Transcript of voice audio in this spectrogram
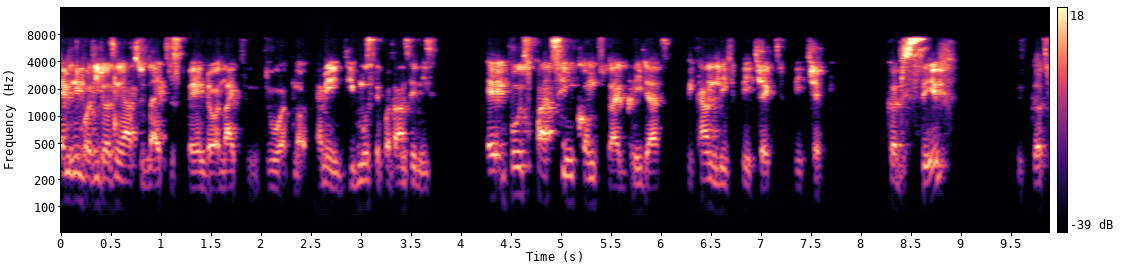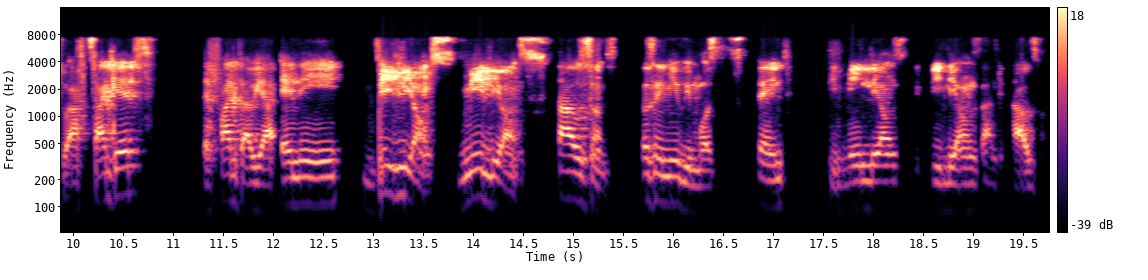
Anybody doesn't have to like to spend or like to do whatnot. I mean, the most important thing is eh, both parties come to agree that we can't live paycheck to paycheck. We've got to save. We've got to have targets. The fact that we are earning billions, millions, thousands doesn't mean we must spend the millions, the billions, and the thousands.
